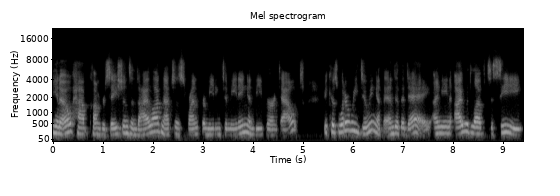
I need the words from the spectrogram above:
you know, have conversations and dialogue, not just run from meeting to meeting and be burnt out. Because what are we doing at the end of the day? I mean, I would love to see,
